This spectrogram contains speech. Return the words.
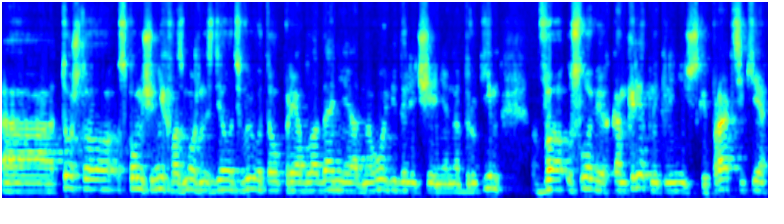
то, что с помощью них возможно сделать вывод о преобладании одного вида лечения над другим в условиях конкретной клинической практики,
